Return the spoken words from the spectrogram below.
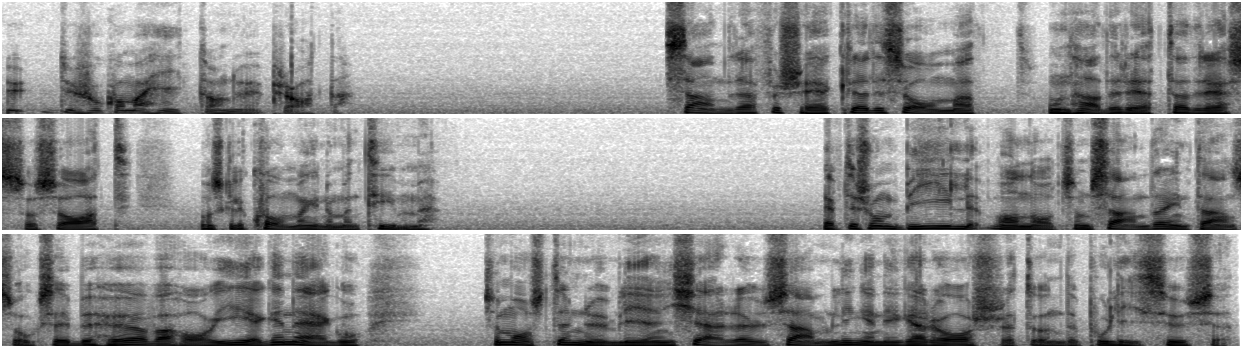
Du, du får komma hit om du vill prata. Sandra försäkrade sig om att hon hade rätt adress och sa att hon skulle komma inom en timme. Eftersom bil var något som Sandra inte ansåg sig behöva ha i egen ägo så måste det nu bli en kärra ur samlingen i garaget under polishuset.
